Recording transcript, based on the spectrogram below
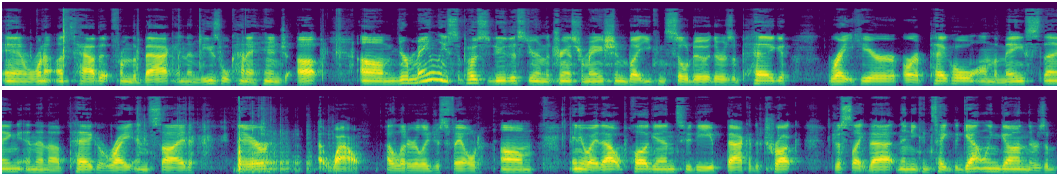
and we're going to untab it from the back, and then these will kind of hinge up. Um, you're mainly supposed to do this during the transformation, but you can still do it. There's a peg right here, or a peg hole on the mace thing, and then a peg right inside there. Wow, I literally just failed. Um, anyway, that will plug into the back of the truck just like that. And then you can take the Gatling gun. There's a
